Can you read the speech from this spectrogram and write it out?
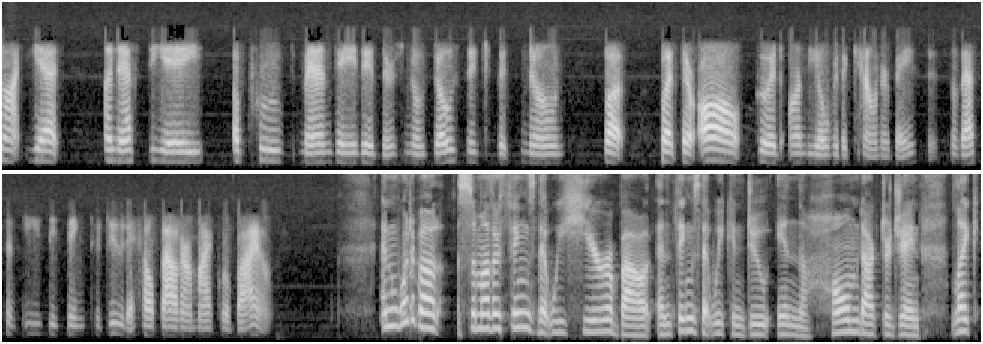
not yet an FDA approved, mandated. There's no dosage that's known, but but they're all good on the over the counter basis. So that's an easy thing to do to help out our microbiome. And what about some other things that we hear about and things that we can do in the home, Dr. Jane, like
